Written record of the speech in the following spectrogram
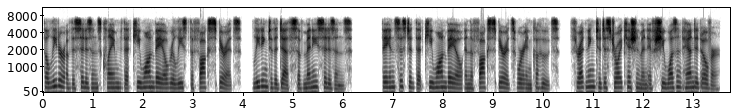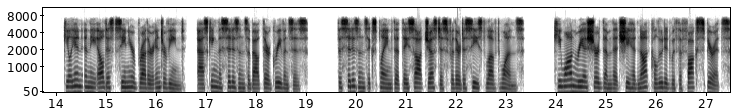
The leader of the citizens claimed that Qi Wanbao released the fox spirits, leading to the deaths of many citizens. They insisted that Qi Wanbao and the fox spirits were in cahoots, threatening to destroy Kishanman if she wasn't handed over. Gillian and the eldest senior brother intervened, asking the citizens about their grievances. The citizens explained that they sought justice for their deceased loved ones. Kiwan reassured them that she had not colluded with the fox spirits.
